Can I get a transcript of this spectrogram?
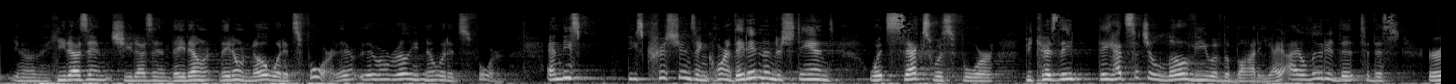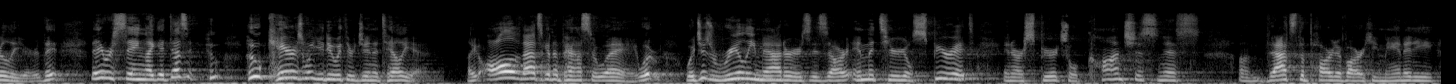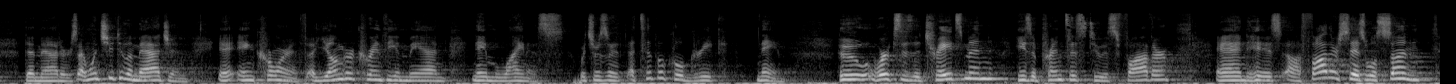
you know, he doesn't, she doesn't, they don't, they don't know what it's for. They don't, they don't really know what it's for. And these, these Christians in Corinth, they didn't understand what sex was for because they, they had such a low view of the body. I, I alluded to, to this earlier. They, they were saying, like, it doesn't, who, who cares what you do with your genitalia? Like, all of that's going to pass away. What, what just really matters is our immaterial spirit and our spiritual consciousness. Um, that's the part of our humanity that matters. I want you to imagine in, in Corinth a younger Corinthian man named Linus, which was a, a typical Greek name, who works as a tradesman. He's apprenticed to his father. And his uh, father says, Well, son,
